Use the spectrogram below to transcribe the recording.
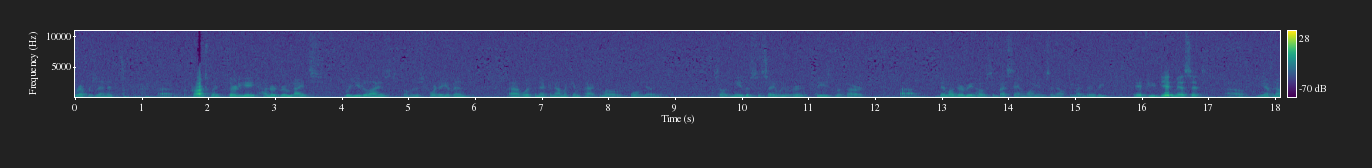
were represented. Uh, Approximately 3,800 room nights were utilized over this four-day event uh, with an economic impact well over 4 million. So needless to say, we were very pleased with our uh, demo derby hosted by Sam Williams and Altamont Derby. If you did miss it, uh, you have an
